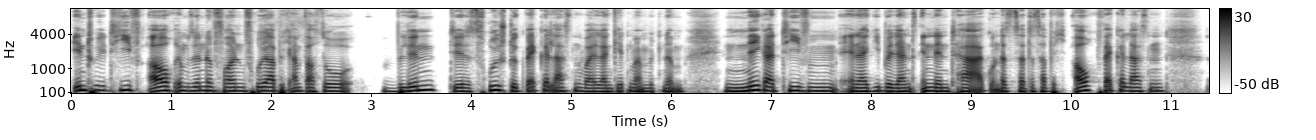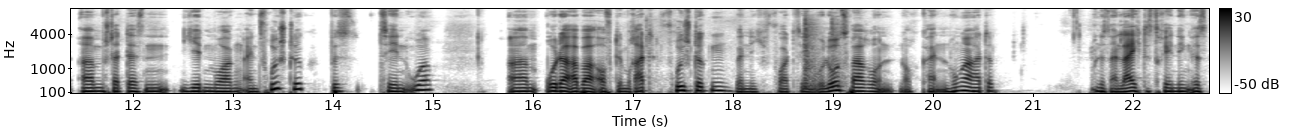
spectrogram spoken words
intuitiv auch im Sinne von, früher habe ich einfach so blind das Frühstück weggelassen, weil dann geht man mit einem negativen Energiebilanz in den Tag und das, das habe ich auch weggelassen. Ähm, stattdessen jeden Morgen ein Frühstück bis 10 Uhr ähm, oder aber auf dem Rad frühstücken, wenn ich vor 10 Uhr losfahre und noch keinen Hunger hatte und es ein leichtes Training ist,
